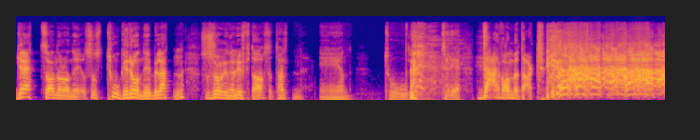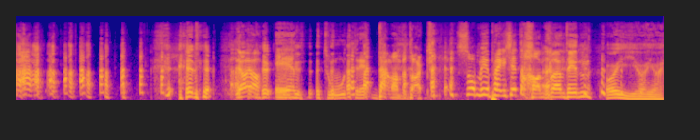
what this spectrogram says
Greit, sa han Ronny. Og så tok Ronny billetten, så så han i lufta, så telte han én, to, tre. Der var han betalt! Ja, ja. Én, to, tre. Der var han betalt! Så mye penger tjente han på den tiden. Oi, oi, oi.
